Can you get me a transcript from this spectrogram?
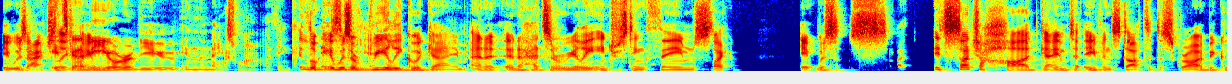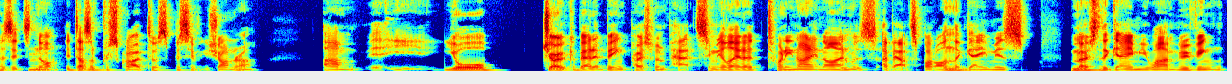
it was actually. it's going to be your review in the next one i think Look, it was a yeah. really good game and it, it had some really interesting themes. Like, it was. It's such a hard game to even start to describe because it's Mm. not. It doesn't prescribe to a specific genre. Um, your joke about it being Postman Pat Simulator 2099 was about spot on. The game is most of the game you are moving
